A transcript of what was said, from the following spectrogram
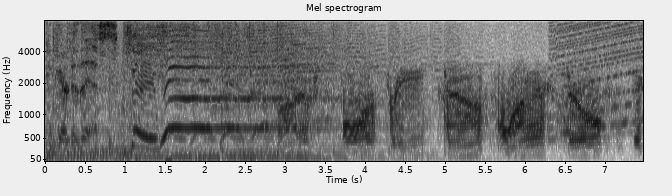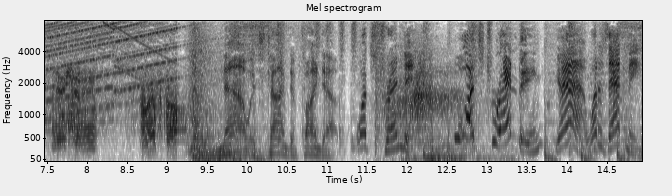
compared to this. Say what? Five, four, three, two, one, zero. Ignition. Liftoff. Now it's time to find out what's trending. What's trending? Yeah, what does that mean?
